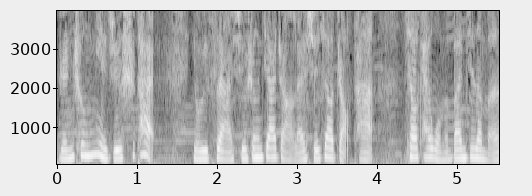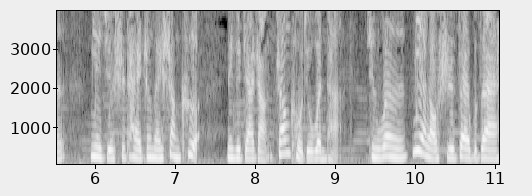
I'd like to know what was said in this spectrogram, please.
人称灭绝师太。有一次啊，学生家长来学校找他，敲开我们班级的门，灭绝师太正在上课。那个家长张口就问他：“请问灭老师在不在？”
